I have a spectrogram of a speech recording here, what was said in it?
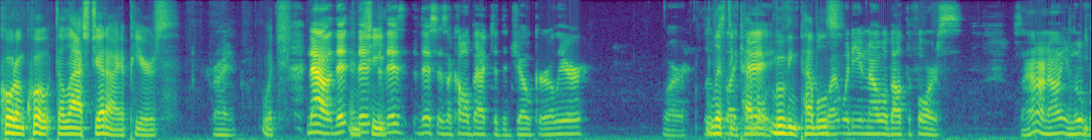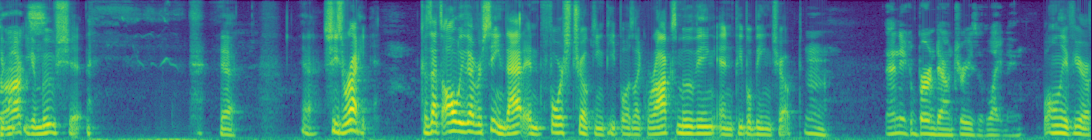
quote unquote the last Jedi appears, right. which Now, th- th- she- this this is a callback to the joke earlier, where Luke's lifting like, pebble, hey, moving pebbles. What, what do you know about the Force? So, I don't know. You move you can rocks. you can move shit. yeah, yeah, she's right. Because that's all we've ever seen. That and force choking people is like rocks moving and people being choked. Hmm. and you can burn down trees with lightning. Only if you're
